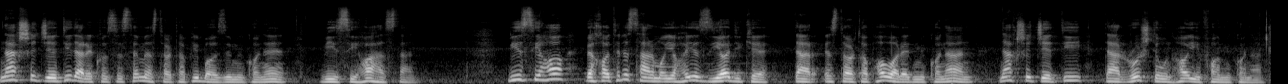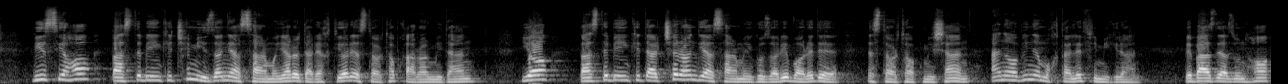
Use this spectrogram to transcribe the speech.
نقش جدی در اکوسیستم استارتاپی بازی می‌کنه ویسی ها هستند. ویسی ها به خاطر سرمایه های زیادی که در استارتاپ ها وارد می‌کنن نقش جدی در رشد اونها ایفا می‌کنن. ویسی ها بسته به اینکه چه میزانی از سرمایه رو در اختیار استارتاپ قرار میدن یا بسته به اینکه در چه راندی از سرمایه گذاری وارد استارتاپ میشن عناوین مختلفی می‌گیرن به بعضی از اونها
